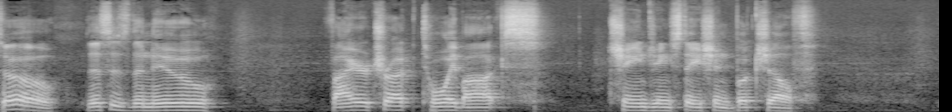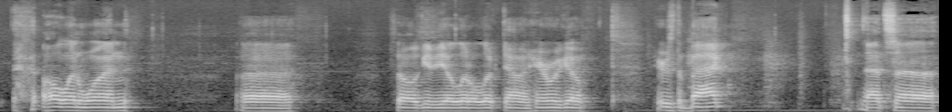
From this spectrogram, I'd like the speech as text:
So, this is the new fire truck toy box changing station bookshelf. All in one. Uh, so I'll give you a little look down. Here we go. Here's the back. That's uh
